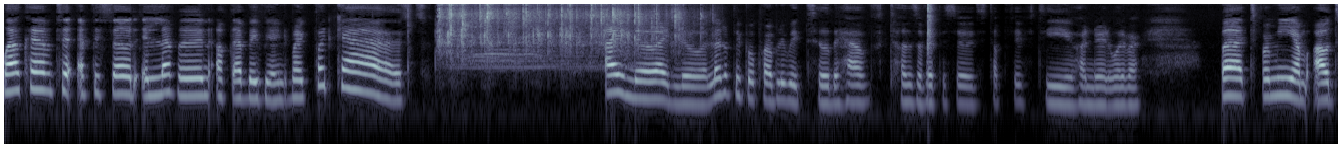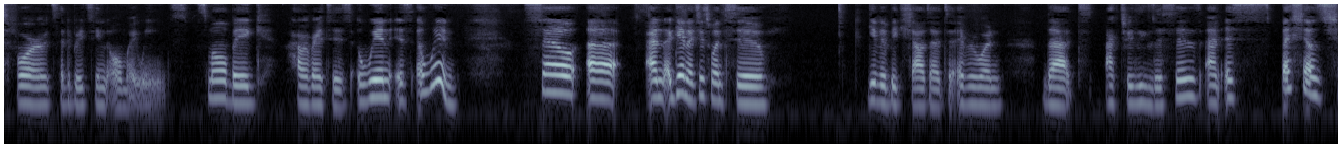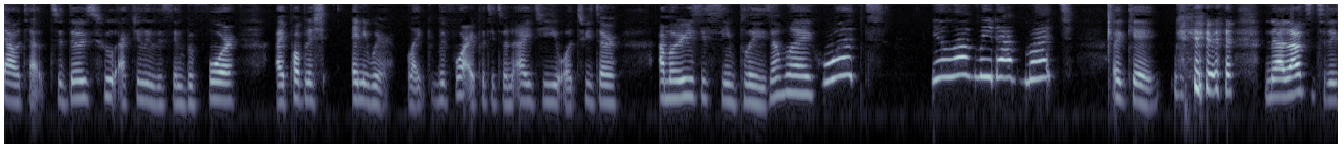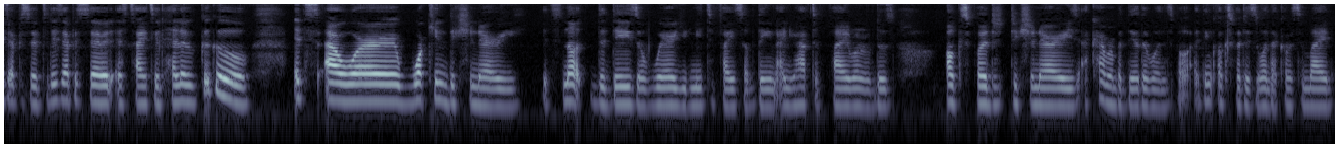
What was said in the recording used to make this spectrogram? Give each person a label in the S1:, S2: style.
S1: Welcome to episode 11 of the Baby and Mike podcast. I know, I know. A lot of people probably wait till they have tons of episodes, top 50, 100, whatever. But for me, I'm out for celebrating all my wins. Small, big, however it is. A win is a win. So, uh, and again, I just want to give a big shout out to everyone that actually listens and a special shout out to those who actually listen before I publish anywhere. Like before I put it on IG or Twitter, I'm already seeing plays. I'm like, what? You love me that much? Okay. now that's today's episode. Today's episode is titled Hello Google. It's our working dictionary. It's not the days of where you need to find something and you have to find one of those Oxford dictionaries. I can't remember the other ones, but I think Oxford is the one that comes to mind.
